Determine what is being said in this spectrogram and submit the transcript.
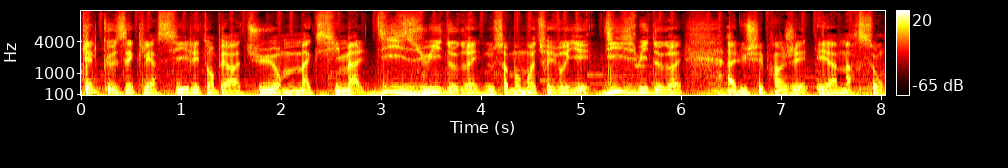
Quelques éclaircies, les températures maximales 18 degrés. Nous sommes au mois de février, 18 degrés à Luché-Pringé et à Marson.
